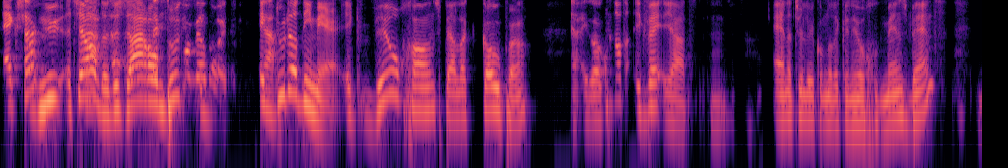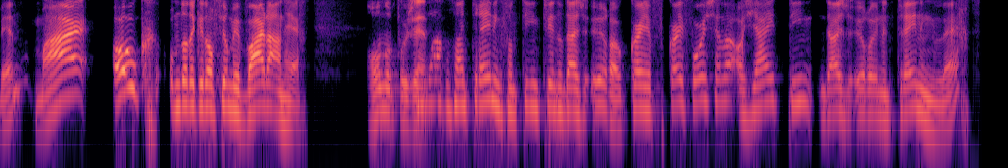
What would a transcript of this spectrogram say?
Exact. Nu hetzelfde. dus daarom doe ik. Ooit. Ik doe dat niet meer. Ik wil gewoon spellen kopen. Ja, ik ook. Omdat, ik weet, ja, en natuurlijk omdat ik een heel goed mens ben, ben. Maar ook omdat ik er dan veel meer waarde aan hecht. 100 procent. Dat zijn training van 10, 20.000 euro. Kan je, kan je voorstellen, als jij 10.000 euro in een training legt,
